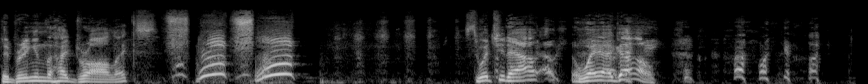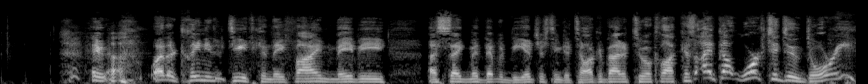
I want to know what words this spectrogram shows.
they bring in the hydraulics, switch it out, away I go. Oh Hey, while they're cleaning their teeth, can they find maybe a segment that would be interesting to talk about at two o'clock? Because I've got work to do, Dori.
